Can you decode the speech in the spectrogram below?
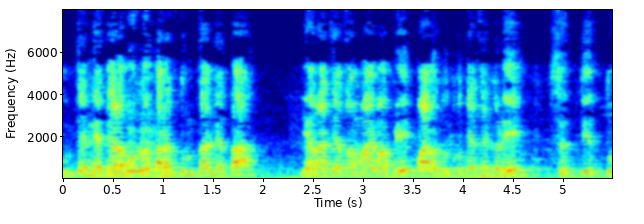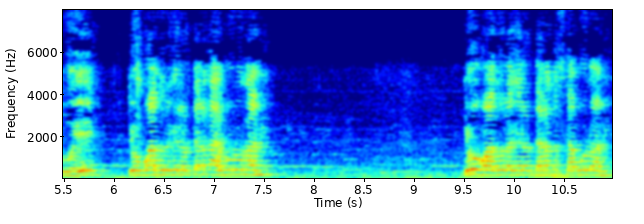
तुमच्या नेत्याला बोललो कारण तुमचा नेता या राज्याचा मायबाप आहे पालक होतो त्याच्याकडे. सत्य तो आहे. तो बाजूला गेलो त्याला काय बोलू आम्ही? तो बाजूला गेलो त्याला कसं काय बोलू आम्ही?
